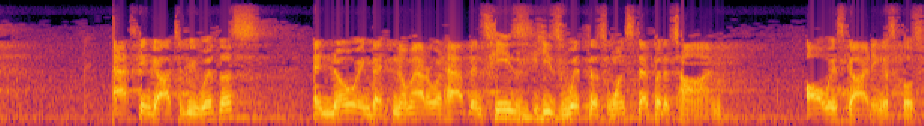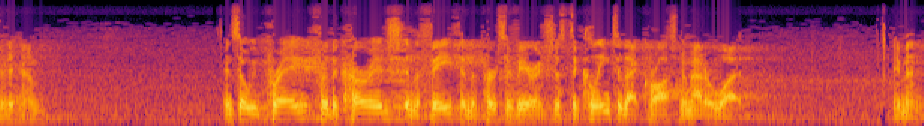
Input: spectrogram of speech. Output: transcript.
asking God to be with us, and knowing that no matter what happens, He's, he's with us one step at a time, always guiding us closer to Him. And so we pray for the courage and the faith and the perseverance just to cling to that cross no matter what. Amen.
